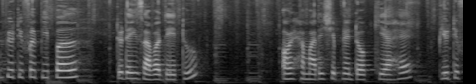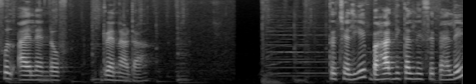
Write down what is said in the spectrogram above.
beautiful people today is our day two और हमारी शिप ने डॉक किया है ब्यूटीफुल आइलैंड ऑफ़ ग्रेनाडा तो चलिए बाहर निकलने से पहले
